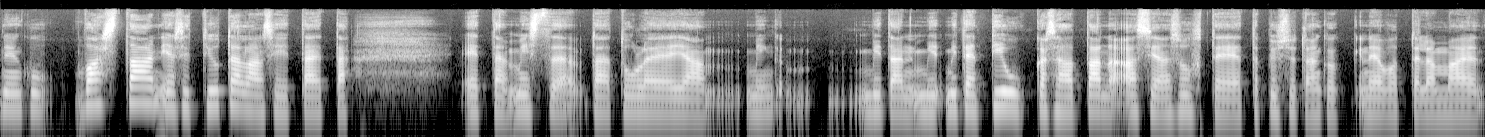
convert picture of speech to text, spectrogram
niin kuin vastaan ja sitten jutellaan siitä, että, että mistä tämä tulee ja minkä, miten, miten tiukka oot tämän asian suhteen, että pystytäänkö neuvottelemaan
